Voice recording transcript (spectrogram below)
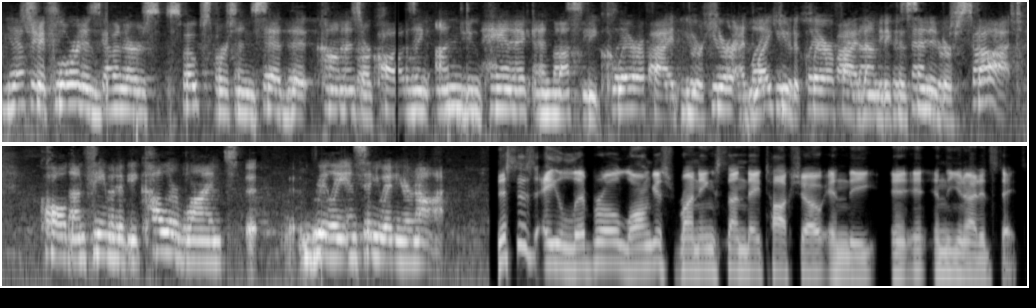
Yesterday, Florida's governor's spokesperson said that comments are causing undue panic and must be clarified. You're here. I'd like you to clarify them because Senator Scott called on FEMA to be colorblind, really insinuating you're not. This is a liberal, longest running Sunday talk show in the in, in the United States.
